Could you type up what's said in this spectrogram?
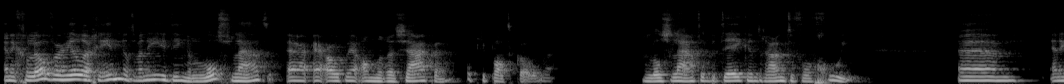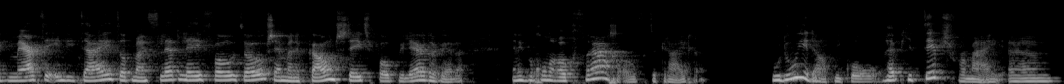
En ik geloof er heel erg in dat wanneer je dingen loslaat, er, er ook weer andere zaken op je pad komen. Loslaten betekent ruimte voor groei. Um, en ik merkte in die tijd dat mijn flatleeffoto's en mijn account steeds populairder werden. En ik begon er ook vragen over te krijgen. Hoe doe je dat, Nicole? Heb je tips voor mij? Um,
